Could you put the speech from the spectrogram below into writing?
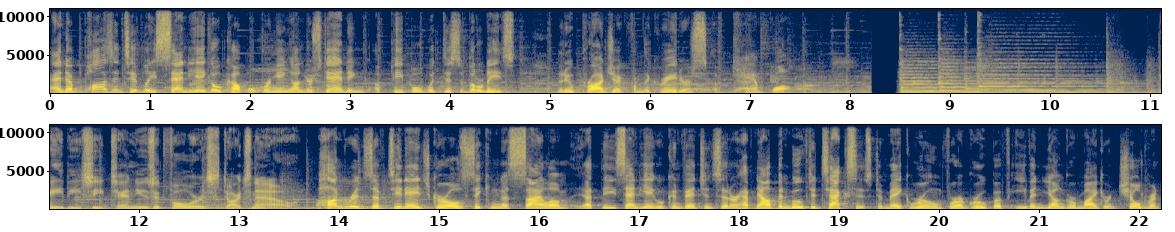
And a positively San Diego couple bringing understanding of people with disabilities. The new project from the creators of Camp Wall. ABC 10 News at 4 starts now. Hundreds of teenage girls seeking asylum at the San Diego Convention Center have now been moved to Texas to make room for a group of even younger migrant children.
